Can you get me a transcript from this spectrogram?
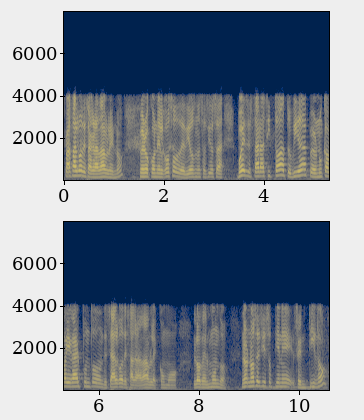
pasa algo desagradable, ¿no? Pero con el gozo de Dios no es así, o sea, puedes estar así toda tu vida, pero nunca va a llegar el punto donde sea algo desagradable, como lo del mundo. No, no sé si eso tiene sentido,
